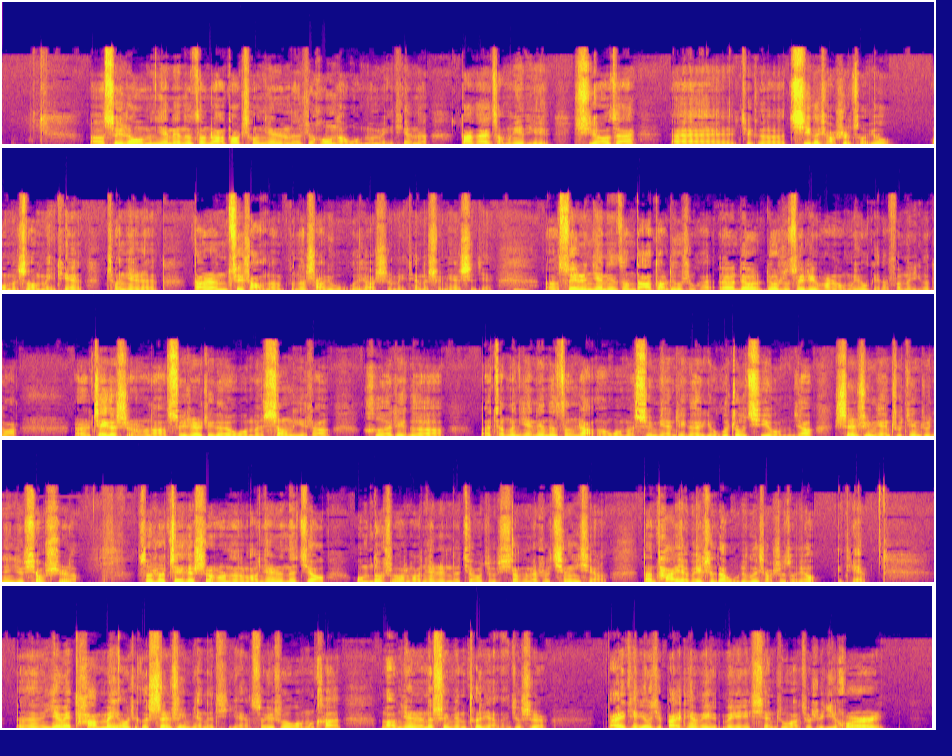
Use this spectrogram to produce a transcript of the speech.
呃，随着我们年龄的增长，到成年人了之后呢，我们每天呢大概怎么也得需要在呃这个七个小时左右。我们说每天成年人，当然你最少呢不能少于五个小时每天的睡眠时间。呃，随着年龄增大，到六十块呃六六十岁这块呢，我们又给他分了一个段儿。呃，这个时候呢，随着这个我们生理上和这个。呃，整个年龄的增长啊，我们睡眠这个有个周期，我们叫深睡眠，逐渐逐渐就消失了。所以说这个时候呢，老年人的觉，我们都说老年人的觉就相对来说轻一些了，但他也维持在五六个小时左右每天。嗯，因为他没有这个深睡眠的体验，所以说我们看老年人的睡眠特点呢，就是白天，尤其白天为为显著啊，就是一会儿。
